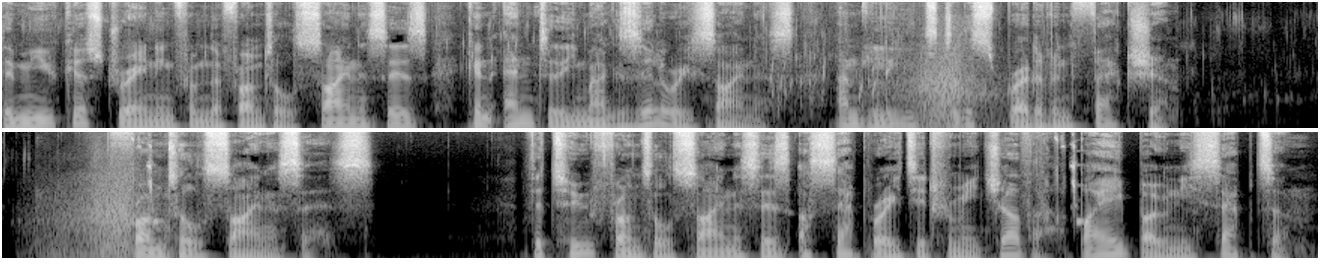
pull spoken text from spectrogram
the mucus draining from the frontal sinuses can enter the maxillary sinus and leads to the spread of infection. Frontal sinuses. The two frontal sinuses are separated from each other by a bony septum.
